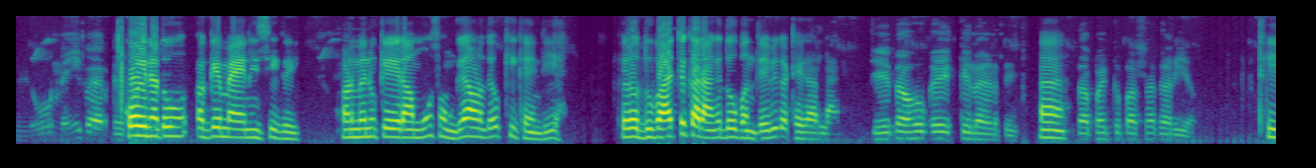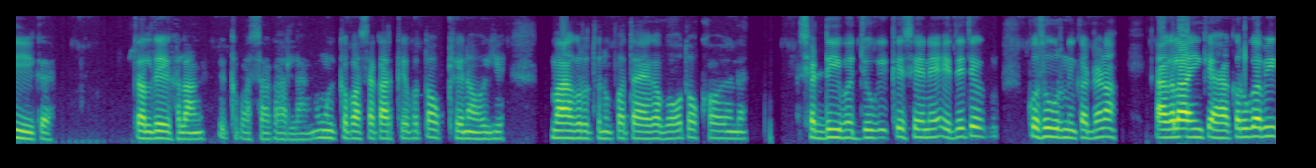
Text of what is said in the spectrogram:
ਲਏ ਉਹ ਨਹੀਂ ਪੈਰ ਤੇ ਕੋਈ ਨਾ ਤੂੰ ਅੱਗੇ ਮੈਂ ਨਹੀਂ ਸੀ ਗਈ। ਹੁਣ ਮੈਨੂੰ ਕੇਰਾ ਮੂੰਹ ਸੁੰਘਿਆ ਹੁਣ ਦੇ ਉਹ ਕੀ ਕਹਿੰਦੀ ਹੈ ਫਿਰ ਉਦੋਂ ਬਾਅਦ ਚ ਕਰਾਂਗੇ ਦੋ ਬੰਦੇ ਵੀ ਇਕੱਠੇ ਕਰ ਲਾਂਗੇ। ਜੇ ਤਾਂ ਉਹ ਗਏ ਇੱਕੇ ਲੈਣ ਤੇ ਹਾਂ। ਤਾਂ ਆਪਾਂ ਇੱਕ ਪਾਸਾ ਕਰ ਹੀ ਆ ਠੀਕ ਹੈ ਚੱਲ ਦੇਖ ਲਾਂਗੇ ਇੱਕ ਪਾਸਾ ਕਰ ਲਾਂਗੇ। ਉਹ ਇੱਕ ਪਾਸਾ ਕਰਕੇ ਪਤਾ ਔਖੇ ਨਾ ਹੋਈਏ। ਮਗਰੋਂ ਤੈਨੂੰ ਪਤਾ ਹੈਗਾ ਬਹੁਤ ਔਖਾ ਹੋ ਜਾਂਦਾ। ਛੱਡੀ ਵੱਜੂਗੀ ਕਿਸੇ ਨੇ ਇਹਦੇ ਚ ਕਸੂਰ ਨਹੀਂ ਕੱਢਣਾ। ਅਗਲਾ ਹੀ ਕਿਹਾ ਕਰੂਗਾ ਵੀ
